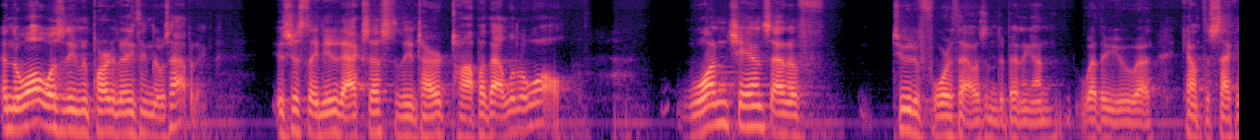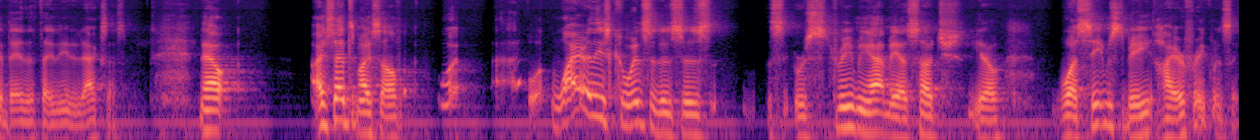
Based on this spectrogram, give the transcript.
And the wall wasn't even part of anything that was happening. It's just they needed access to the entire top of that little wall. One chance out of two to 4,000, depending on whether you uh, count the second day that they needed access. Now, I said to myself, what, why are these coincidences streaming at me at such, you know, what seems to be higher frequency?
